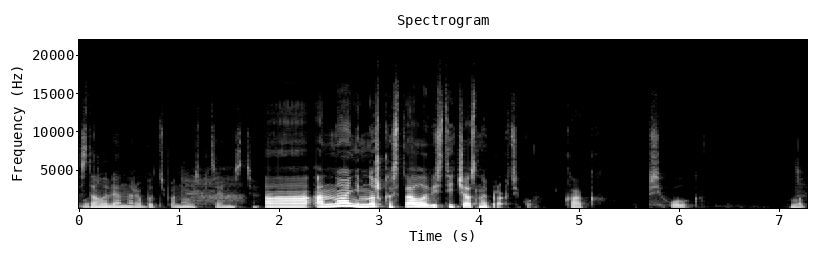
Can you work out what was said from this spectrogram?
Стала ли она работать по новой специальности? А она немножко стала вести частную практику как психолог. Вот.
